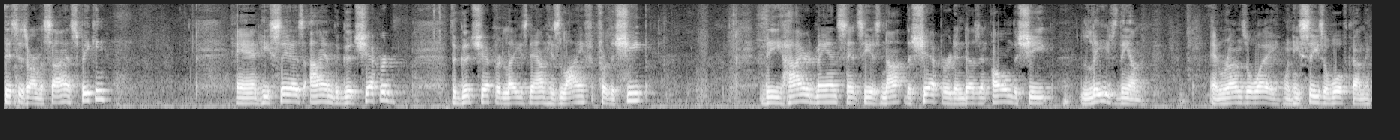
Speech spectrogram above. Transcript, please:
This is our Messiah speaking. And he says, I am the good shepherd. The good shepherd lays down his life for the sheep. The hired man, since he is not the shepherd and doesn't own the sheep, leaves them and runs away when he sees a wolf coming.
